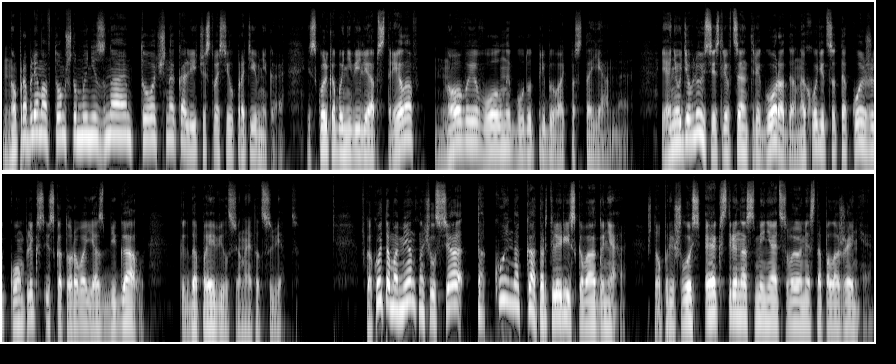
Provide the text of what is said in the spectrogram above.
Но проблема в том, что мы не знаем точно количество сил противника. И сколько бы ни вели обстрелов, новые волны будут прибывать постоянно. Я не удивлюсь, если в центре города находится такой же комплекс, из которого я сбегал, когда появился на этот свет. Какой-то момент начался такой накат артиллерийского огня, что пришлось экстренно сменять свое местоположение.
